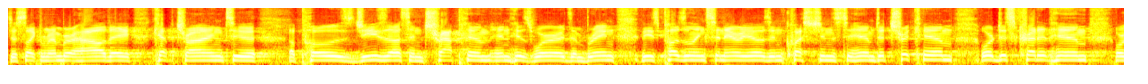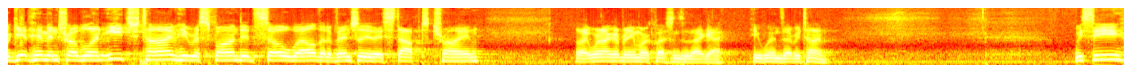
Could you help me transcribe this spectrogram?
Just like remember how they kept trying to oppose Jesus and trap him in his words and bring these puzzling scenarios and questions to him to trick him or discredit him or get him in trouble. And each time he responded so well that eventually they stopped trying. Like, we're not going to bring any more questions of that guy. He wins every time. We see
